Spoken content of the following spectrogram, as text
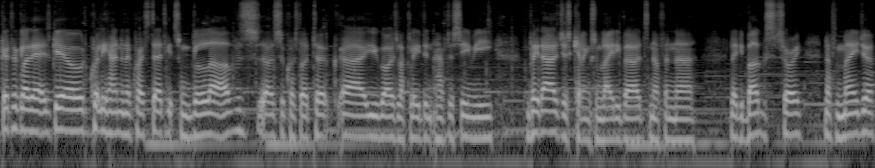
go to the Gladiators Guild, quickly hand in a quest there to get some gloves. That's the quest I took. Uh, you guys luckily didn't have to see me complete that. I was just killing some ladybirds, nothing, uh, ladybugs, sorry, nothing major.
